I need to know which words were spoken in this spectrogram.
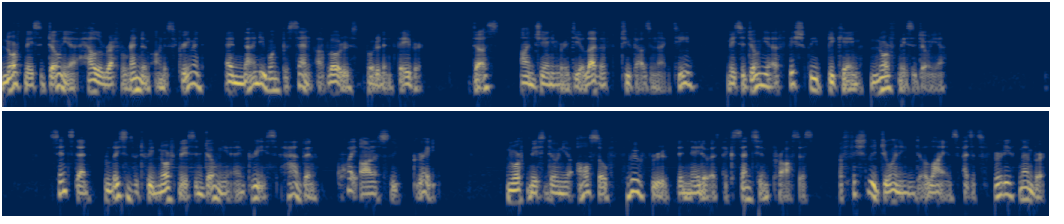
North Macedonia held a referendum on this agreement and 91% of voters voted in favor. Thus, on January 11, 2019, Macedonia officially became North Macedonia. Since then, relations between North Macedonia and Greece have been, quite honestly, great. North Macedonia also flew through the NATO accession process, officially joining the alliance as its 30th member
